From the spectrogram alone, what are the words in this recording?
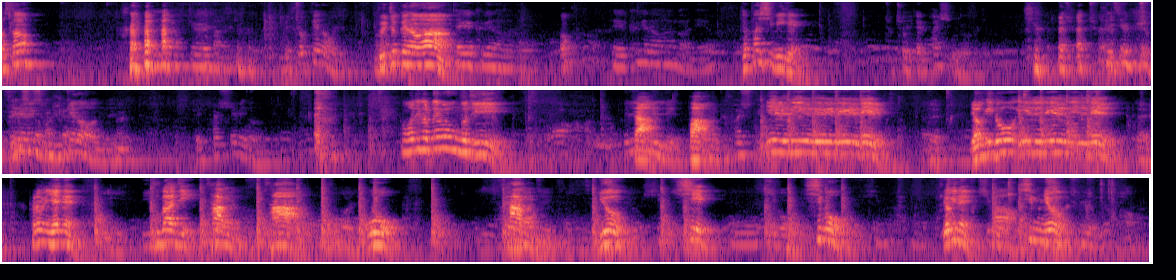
풀었어? 왜 적게 나오지? 왜 적게 나와? 되게 크게 나오네. 어? 되게 크게 나오는 거 아니에요? 182개. 저 186. 176개 나왔는데 180이 나왔는데. 그럼 어디 걸 빼먹은 거지? 자, 1111 봐. 182 11111. 네. 여기도 1111. 네. 그러면 얘는 2. 두 가지. 3, 4, 5, 3, 6, 10, 15. 15. 여기는 15. 16.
